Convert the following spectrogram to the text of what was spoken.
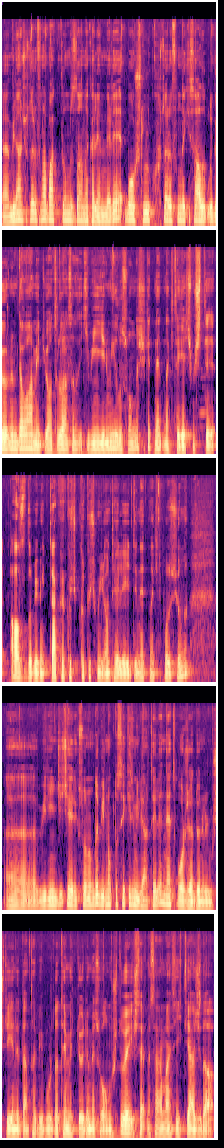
Ee, Bilanço tarafına baktığımızda ana kalemlere borçluluk tarafındaki sağlıklı görünüm devam ediyor. Hatırlarsanız 2020 yılı sonunda şirket net nakite geçmişti. Azdı bir miktar 43 43 milyon TL idi net nakit pozisyonu. Ee, birinci çeyrek sonunda 1.8 milyar TL net borca dönülmüştü yeniden. Tabii burada temettü ödemesi olmuştu ve işletme sermayesi ihtiyacı da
